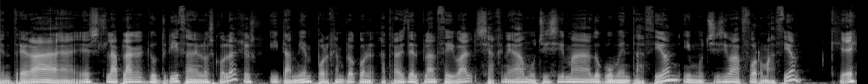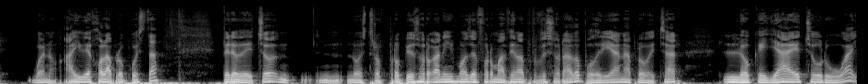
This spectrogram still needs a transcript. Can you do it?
entrega, es la placa que utilizan en los colegios y también, por ejemplo, con, a través del plan Ceibal se ha generado muchísima documentación y muchísima formación ¿Qué? Bueno, ahí dejo la propuesta. Pero de hecho, nuestros propios organismos de formación al profesorado podrían aprovechar lo que ya ha hecho Uruguay,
